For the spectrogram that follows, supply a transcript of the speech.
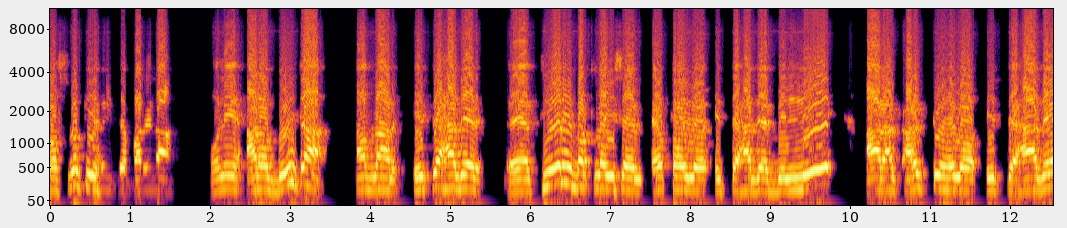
মসলকি হইতে পারে না। উনি আরও দুইটা আপনার ইতিহাদের থিওরি বাতলাইছেন একটা হইল ইতিহাদে বিল্লি আর আরেকটি হইল ইতিহাদে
